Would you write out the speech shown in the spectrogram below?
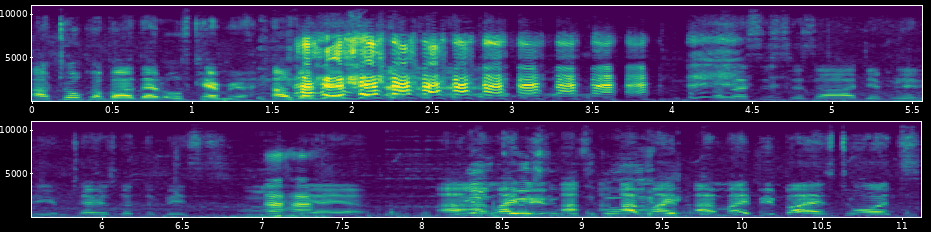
I'll talk about that off camera. How about that? but my sisters are definitely Mutare's got the best. Uh-huh. Yeah, yeah. We I, I, might be, I, I might I might be biased towards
